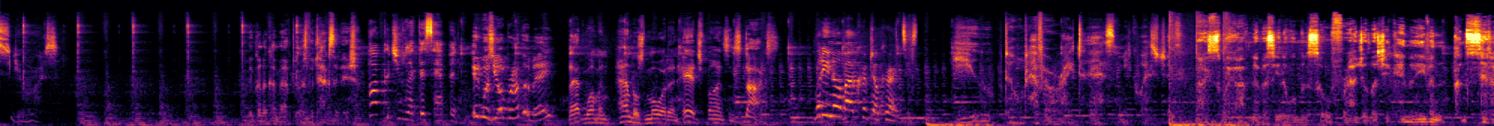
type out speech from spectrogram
It's yours. They're gonna come after us for tax evasion. How could you let this happen? It was your brother, May. That woman handles more than hedge funds and stocks. What do you know about cryptocurrencies? You don't have a right to ask me questions. I swear I've never seen a woman so fragile that she can't even consider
